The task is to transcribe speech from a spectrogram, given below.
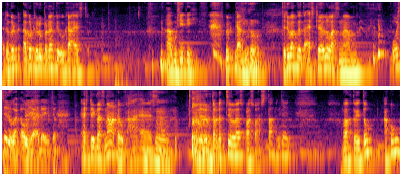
aku aku dulu pernah di UKS, Cok. Abu Siti. Bukan. Jadi waktu itu SD aku kelas 6. Oh sih juga Oh iya ada ya cok. SD kelas 6 ada UKS. Hmm. Ada dokter kecil lah, sekolah swasta aja. waktu itu aku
